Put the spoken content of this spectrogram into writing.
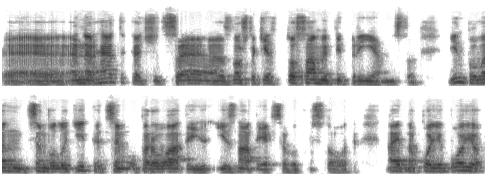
е, енергетика, чи це знову ж таки то саме підприємництво. Він повинен цим володіти, цим оперувати і, знати, як це використовувати. Навіть на полі бою,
